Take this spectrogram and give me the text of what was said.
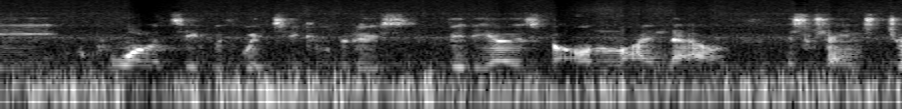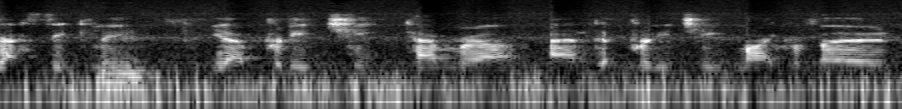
quality with which you can produce videos for online now has changed drastically. Mm. You know, pretty cheap camera and a pretty cheap microphone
